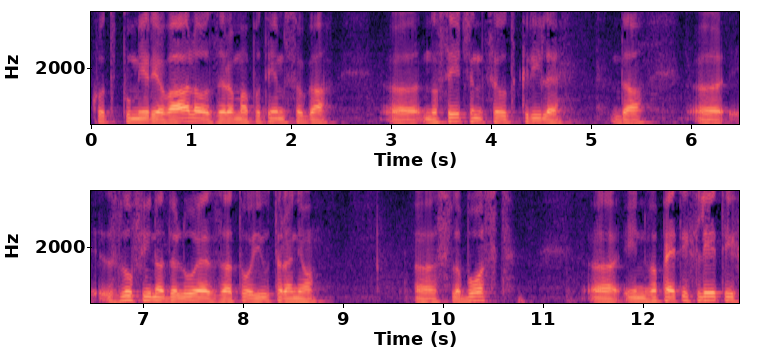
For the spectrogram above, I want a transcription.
kot pomirjevalo, oziroma potem so ga nosečence odkrile, da zelo fino deluje za to jutranjo slabost. In v petih letih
